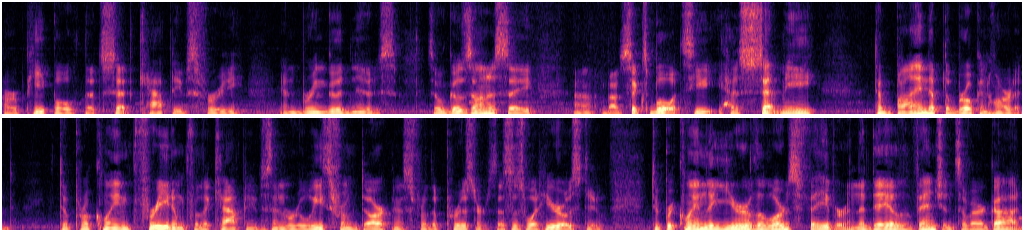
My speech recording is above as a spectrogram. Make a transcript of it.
are people that set captives free and bring good news. So it goes on to say uh, about six bullets. He has sent me to bind up the brokenhearted, to proclaim freedom for the captives and release from darkness for the prisoners. This is what heroes do to proclaim the year of the Lord's favor and the day of the vengeance of our God,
